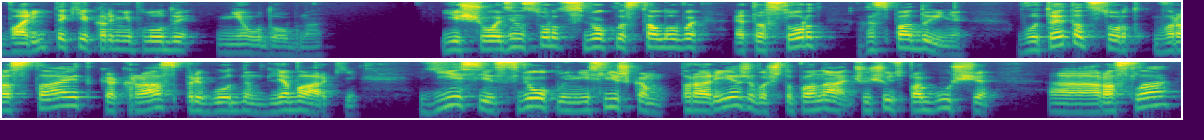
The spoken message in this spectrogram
Варить такие корнеплоды неудобно. Еще один сорт свеклы столовой – это сорт господыня. Вот этот сорт вырастает как раз пригодным для варки. Если свеклу не слишком прореживать, чтобы она чуть-чуть погуще э, росла,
